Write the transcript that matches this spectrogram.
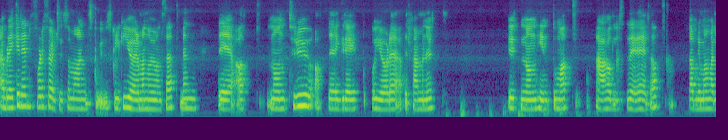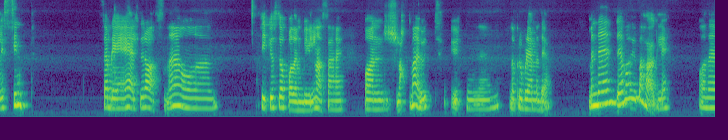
Jeg ble ikke redd, for det føltes ut som man skulle, skulle ikke gjøre meg noe uansett. Men det at noen tror at det er greit å gjøre det etter fem minutter uten noen hint om at jeg hadde lyst til det i det hele tatt, da blir man veldig sint. Så jeg ble helt rasende og fikk jo stoppa den bilen. Altså, og han slapp meg ut uten uh, noe problem med det. Men det, det var ubehagelig. Og det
